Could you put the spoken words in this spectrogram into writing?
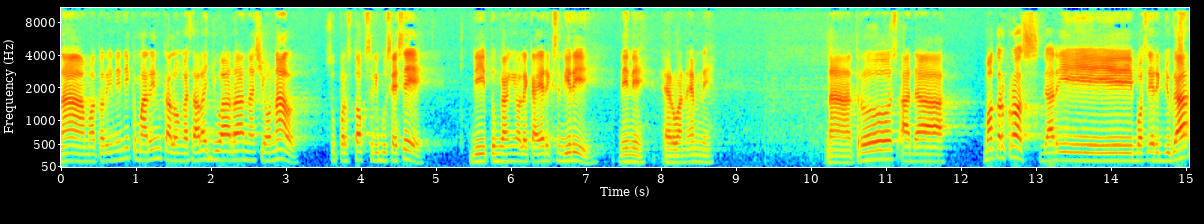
Nah, motor ini nih kemarin kalau nggak salah juara nasional Superstock 1000 cc, ditunggangi oleh Kak Erik sendiri. Nih nih, R1M nih. Nah, terus ada motor cross dari Bos Erik juga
